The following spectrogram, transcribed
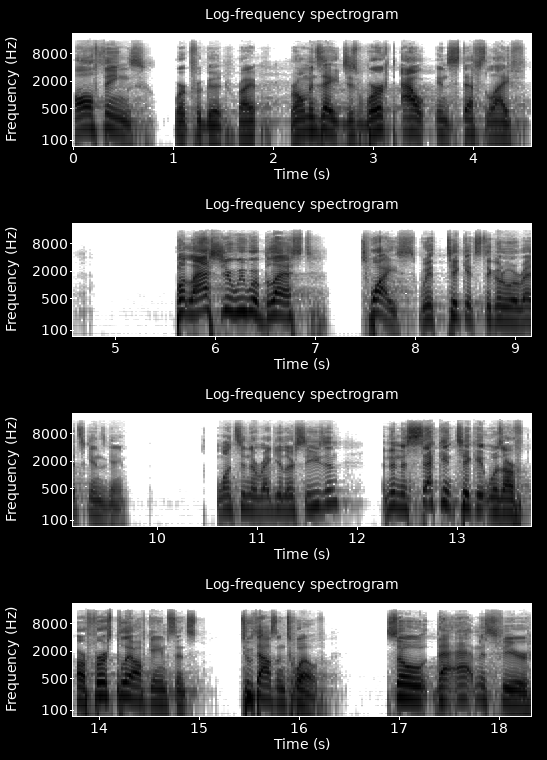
all things work for good, right? Romans 8 just worked out in Steph's life. But last year we were blessed twice with tickets to go to a Redskins game. Once in the regular season, and then the second ticket was our, our first playoff game since 2012. So that atmosphere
